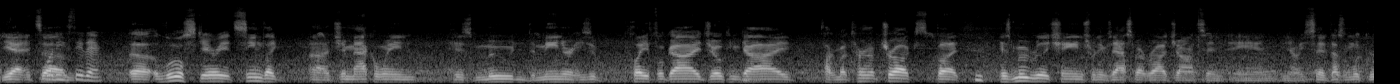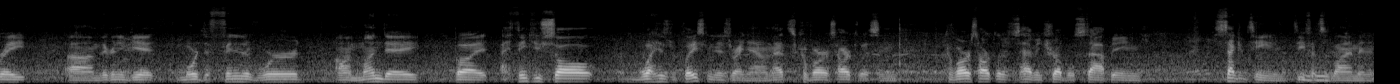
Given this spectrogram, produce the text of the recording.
Yeah, it's What do um, you see there? uh, a little scary. It seemed like uh, Jim McElwain, his mood and demeanor, he's a playful guy, joking guy, talking about turnip trucks, but his mood really changed when he was asked about Rod Johnson, and you know he said it doesn't look great. Um, they're going to get more definitive word on Monday, but I think you saw what his replacement is right now, and that's Kavaris Harkless, and Kavaris Harkless is having trouble stopping second team defensive lineman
